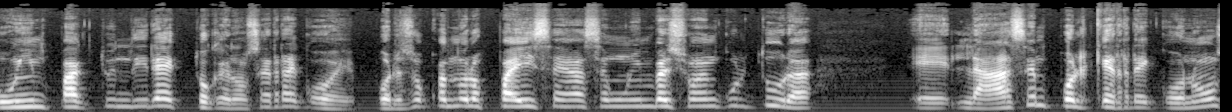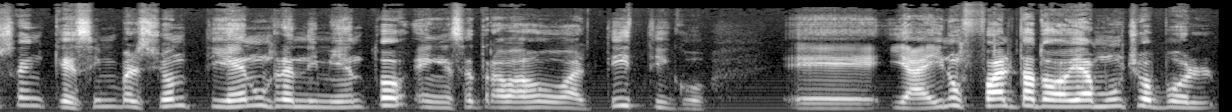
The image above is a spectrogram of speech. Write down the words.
un impacto indirecto que no se recoge. Por eso cuando los países hacen una inversión en cultura, eh, la hacen porque reconocen que esa inversión tiene un rendimiento en ese trabajo artístico. Eh, y ahí nos falta todavía mucho por,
